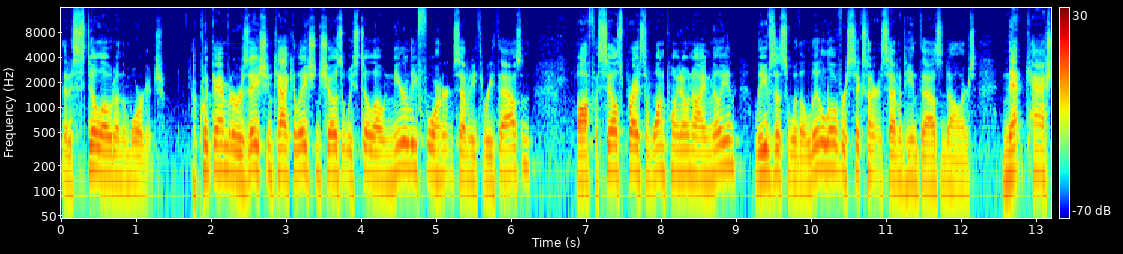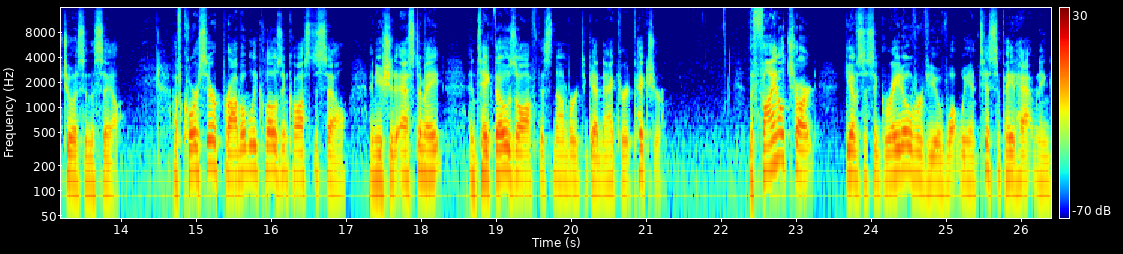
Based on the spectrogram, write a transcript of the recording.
that is still owed on the mortgage. A quick amortization calculation shows that we still owe nearly 473,000 off a sales price of 1.09 million leaves us with a little over $617,000 net cash to us in the sale. Of course, there are probably closing costs to sell, and you should estimate and take those off this number to get an accurate picture. The final chart gives us a great overview of what we anticipate happening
